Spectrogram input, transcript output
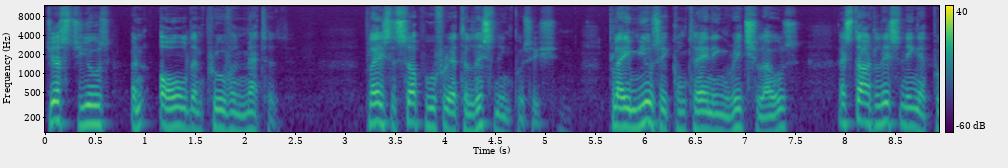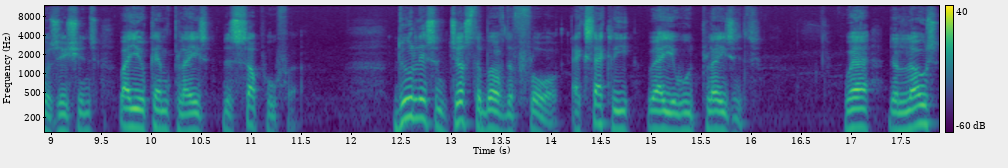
Just use an old and proven method. Place the subwoofer at the listening position, play music containing rich lows and start listening at positions where you can place the subwoofer. Do listen just above the floor, exactly where you would place it where the lows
